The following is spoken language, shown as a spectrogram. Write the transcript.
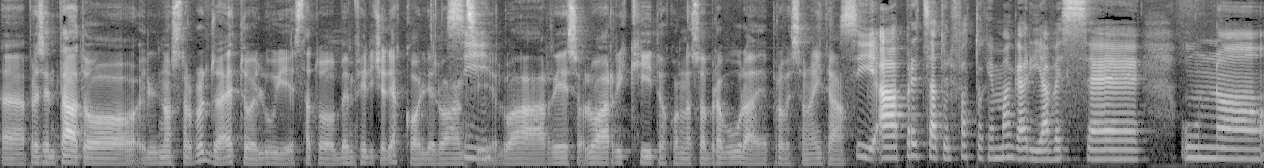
eh, presentato il nostro progetto e lui è stato ben felice di accoglierlo, anzi sì. lo ha reso, lo ha arricchito con la sua bravura e professionalità. Sì, ha apprezzato il fatto che magari avesse un,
